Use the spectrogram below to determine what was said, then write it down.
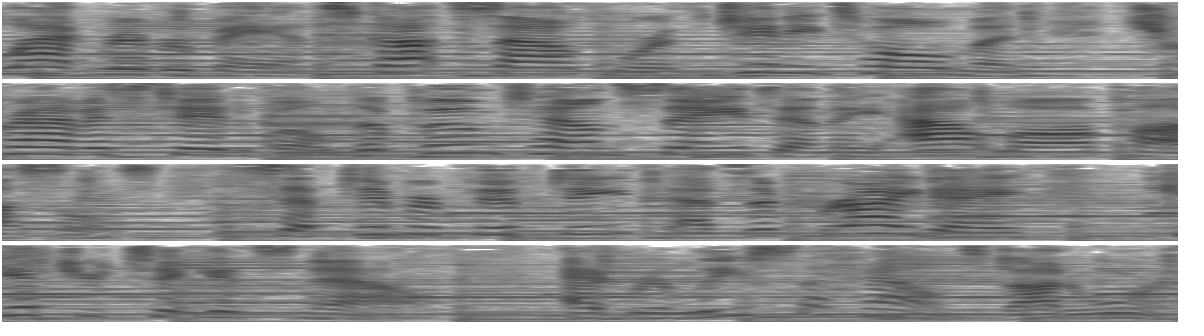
Flat River Band, Scott Southworth, Ginny Tolman, Travis Tidwell, the Boomtown Saints, and the Outlaw Apostles. September 15th, that's a Friday. Get your tickets now at releasethehounds.org.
